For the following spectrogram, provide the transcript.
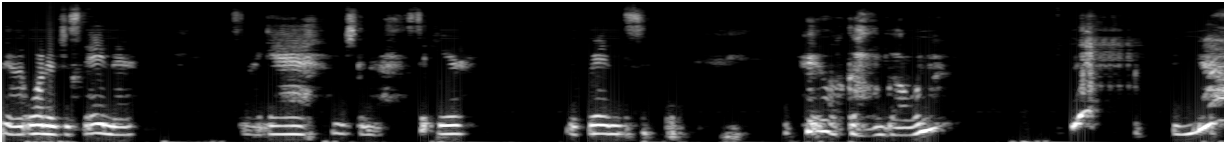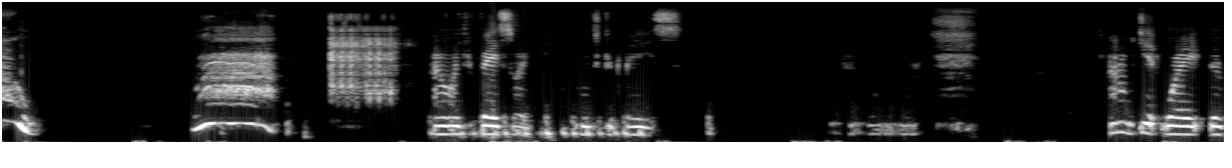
Yeah, that water just staying there. It's like, yeah, I'm just gonna sit here with friends. Hello, Gollum Gollum. No! Ah! I don't like your face, so I your face. I don't get why they're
